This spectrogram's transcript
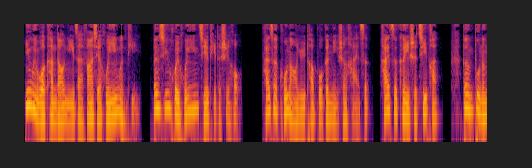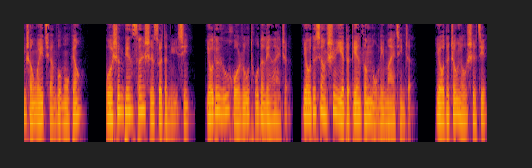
因为我看到你在发现婚姻问题。担心会婚姻解体的时候，还在苦恼于他不跟你生孩子。孩子可以是期盼，但不能成为全部目标。我身边三十岁的女性，有的如火如荼的恋爱着，有的向事业的巅峰努力迈进着，有的周游世界，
